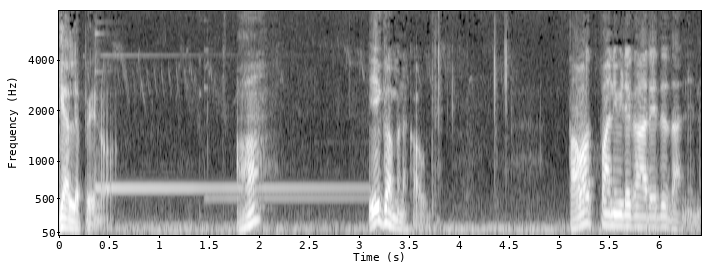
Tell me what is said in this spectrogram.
ගැලපෙනවා. ඒ ගමන කවුද. තවත් පනිවිට කාරයද දන්නේන.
